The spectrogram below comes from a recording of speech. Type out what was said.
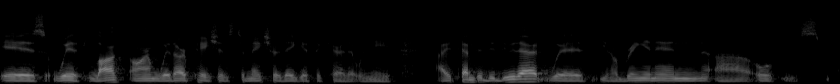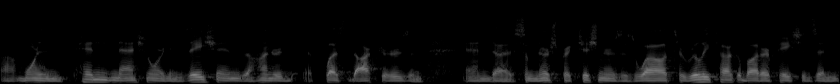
is with locked arm with our patients to make sure they get the care that we need. I attempted to do that with, you know, bringing in uh, uh, more than 10 national organizations, 100 plus doctors, and, and uh, some nurse practitioners as well to really talk about our patients and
